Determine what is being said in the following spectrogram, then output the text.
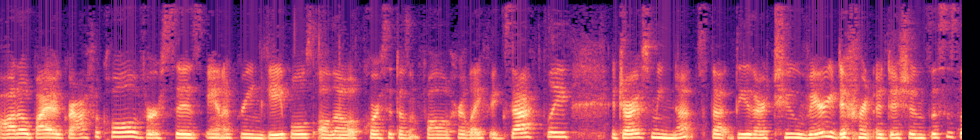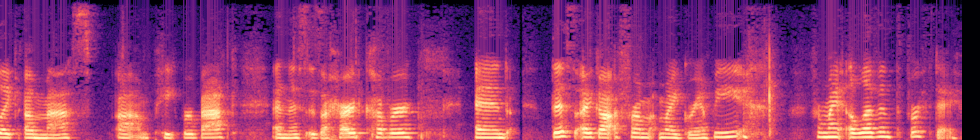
autobiographical versus Anne of Green Gables, although, of course, it doesn't follow her life exactly. It drives me nuts that these are two very different editions. This is like a mass um, paperback, and this is a hardcover. And this I got from my grampy for my 11th birthday.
